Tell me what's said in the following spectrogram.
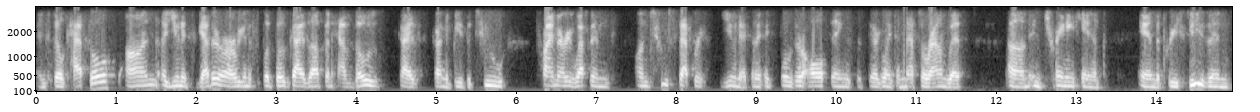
and Phil Kessel on a unit together, or are we going to split those guys up and have those guys going to be the two primary weapons on two separate units? And I think those are all things that they're going to mess around with um, in training camp and the preseason.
